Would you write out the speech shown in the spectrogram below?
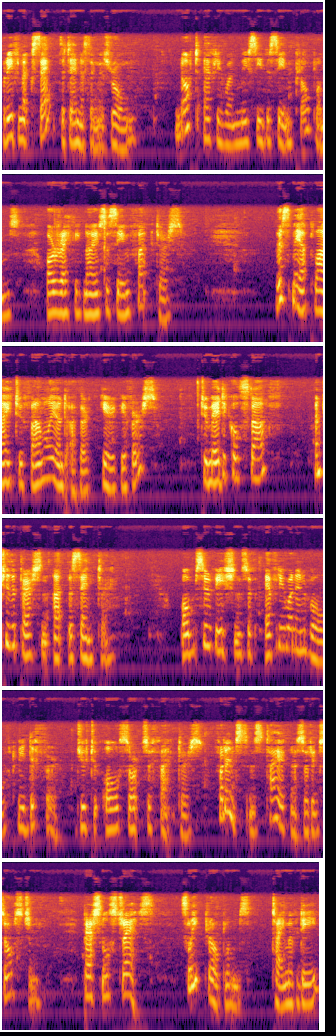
or even accept that anything is wrong, not everyone may see the same problems or recognise the same factors. This may apply to family and other caregivers, to medical staff, and to the person at the centre. Observations of everyone involved may differ due to all sorts of factors, for instance, tiredness or exhaustion, personal stress, sleep problems, time of day,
